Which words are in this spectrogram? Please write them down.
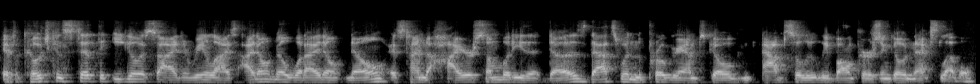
if a coach can set the ego aside and realize I don't know what I don't know, it's time to hire somebody that does. That's when the programs go absolutely bonkers and go next level.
